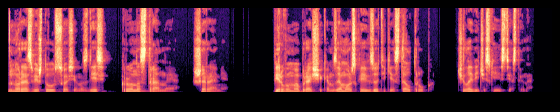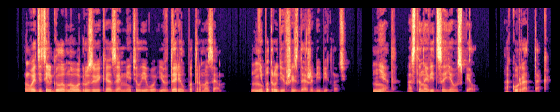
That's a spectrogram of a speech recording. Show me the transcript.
Но разве что у сосен здесь крона странная, шарами. Первым образчиком заморской экзотики стал труп. Человеческий, естественно. Водитель головного грузовика заметил его и вдарил по тормозам, не потрудившись даже бибикнуть. Нет, остановиться я успел. Аккурат так,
